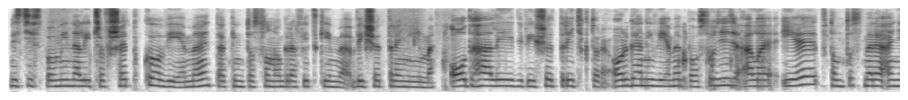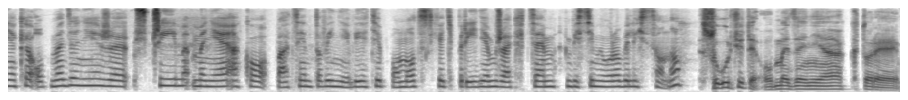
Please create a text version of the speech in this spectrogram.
Vy ste spomínali, čo všetko vieme takýmto sonografickým vyšetrením odhaliť, vyšetriť, ktoré orgány vieme posúdiť, ale je v tomto smere aj nejaké obmedzenie, že s čím mne ako pacientovi neviete pomôcť, keď prídem, že chcem, aby ste mi urobili sono? Sú určité obmedzenia, ktoré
